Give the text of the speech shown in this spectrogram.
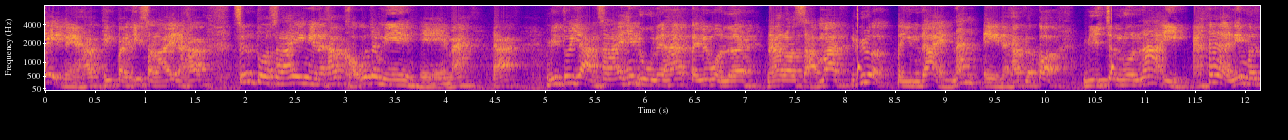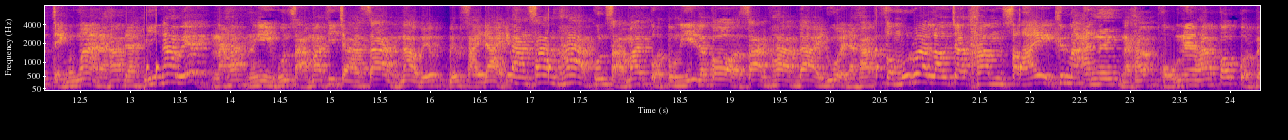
ด์เนี่ยครับคลิกไปที่สไลด์นะครับ ซึ่งตัวสไลด์เองเนี่ยนะครับ เขาก็จะมีเห็นไหมนะ มีตัวอย่างสไลด์ให้ดูนะฮะเต็มไปหมดเลยนะเราสามารถเลือกธีมได้นั่นเองนะครับ แล้วก็มีจำนวนหน้าอีกอันนี้มันเจ๋งมากๆนะครับนะมีหน้าเว็บนะครับนี่คุณสามารถที่จะสร้างหน้าเว็บเว็บไซต์ได้การสร้างภาพคุณสามารถกดตรงนี้แล้วก็สร้างภาพได้ด้วยนะครับ สมมุติว่าเราจะทำสไลด์ขึ้นมาอันนึงนะครับ ผมเนี่ยนะครับก็กดไป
